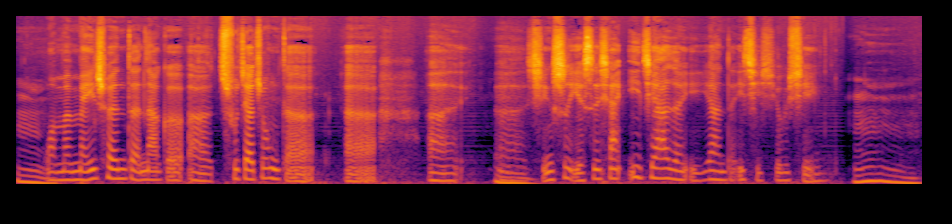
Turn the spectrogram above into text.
嗯，我们梅村的那个呃出家众的呃呃呃形式也是像一家人一样的一起修行。嗯。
